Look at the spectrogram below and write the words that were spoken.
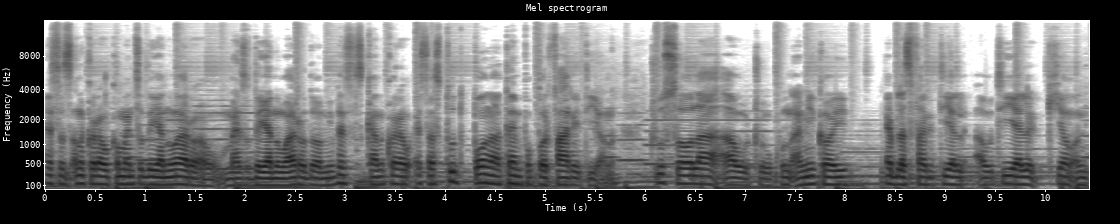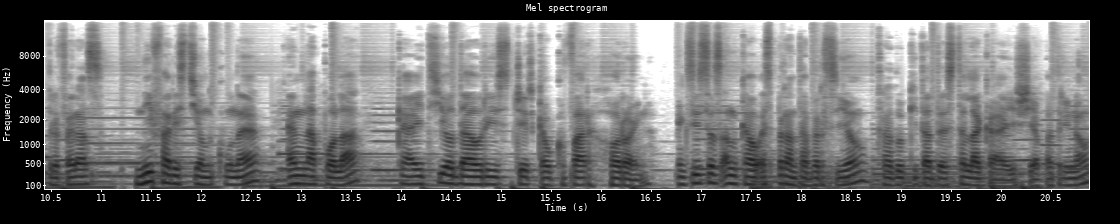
Estas ankoraŭ komenco de januaro aŭ mezo de januaro, do mi pensas ke ankoraŭ estas tut bona tempo por fari tion ĉu sola aŭ ĉu kun amikoj. Eblas fari tiel aŭ tiel, kion oni preferas. Ni faris tion kune en la pola kaj tio daŭris ĉirkaŭ kvar horojn. Ekzistas ankaŭ Esperanta versio tradukita de Stella kaj ŝia patrino,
